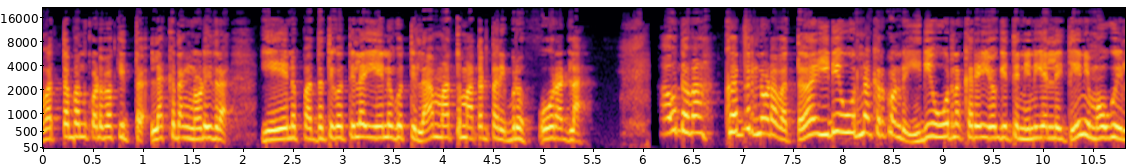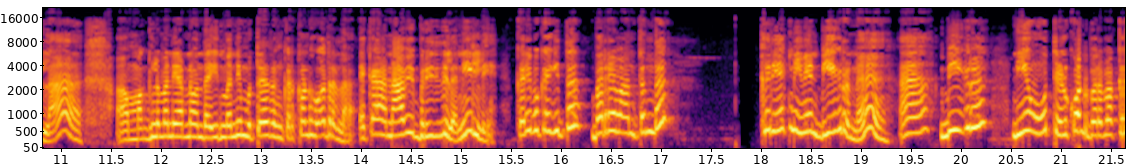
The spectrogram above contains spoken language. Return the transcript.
ಅವತ್ತ ಬಂದು ಕೊಡ್ಬೇಕಿತ್ತ ಲೆಕ್ಕದಂಗೆ ನೋಡಿದ್ರ. ಏನು ಪದ್ಧತಿ ಗೊತ್ತಿಲ್ಲ, ಏನು ಗೊತ್ತಿಲ್ಲ, ಮತ್ತೆ ಮಾತಾಡ್ತಾರೆ ಇಬ್ರು, ಊರಡ್ಲ. ಹೌದವ ಕದ್ರಿ ನೋಡವತ್ತ ಇಡೀ ಊರ್ನ ಕರ್ಕೊಂಡು, ಇಡೀ ಊರ್ನ ಕರೆ ಯೋಗ್ಯತೆ ನಿನಗೆಲ್ಲೈತಿ ನಿಮ್ಮ ಮಗು ಇಲ್ಲ. ಮಗ್ಳ ಮನೆಯವ್ರನ್ನ ಒಂದು ಐದು ಮಂದಿ ಮುತ್ತೈದನ್ನ ಕರ್ಕೊಂಡು ಹೋದ್ರಲ್ಲ, ಯಾಕ ನಾವಿಬ್ರು ಇದ್ದಿಲ್ಲ, ನೀ ಇಲ್ಲಿ ಕರಿಬೇಕಾಗಿತ್ತ? ಬರ್ರವ ಅಂತಂದ. ಕರಿಯಕ್ ನೀವೇನ್ ಬೀಗ್ರನ? ಆ? ಬೀಗ್ರ? ನೀವು ತಿಳ್ಕೊಂಡು ಬರ್ಬೇಕ.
